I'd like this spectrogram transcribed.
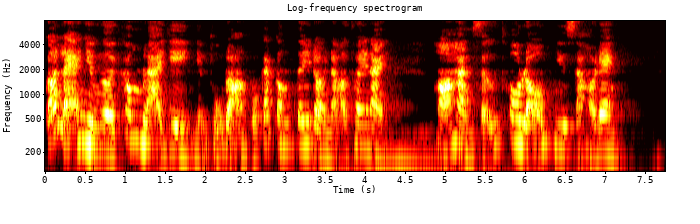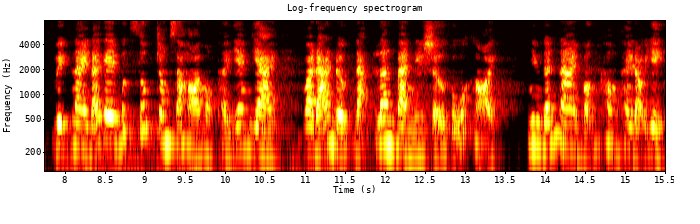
Có lẽ nhiều người không lạ gì những thủ đoạn của các công ty đòi nợ thuê này. Họ hành xử thô lỗ như xã hội đen. Việc này đã gây bức xúc trong xã hội một thời gian dài và đã được đặt lên bàn nghị sự của Quốc hội, nhưng đến nay vẫn không thay đổi gì.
